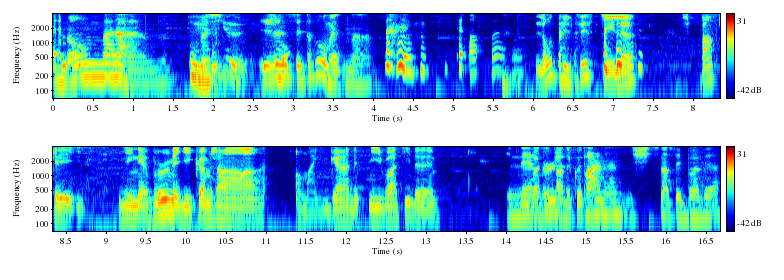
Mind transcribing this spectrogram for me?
Non, Non, non, madame. Ou monsieur, je ne sais trop maintenant. Ah, ouais, ouais. L'autre cultiste qui est là, je pense qu'il il est nerveux, mais il est comme genre. Oh my god. Il va essayer de. Il est nerveux, faire de quoi man. Il chie dans ses bobettes?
